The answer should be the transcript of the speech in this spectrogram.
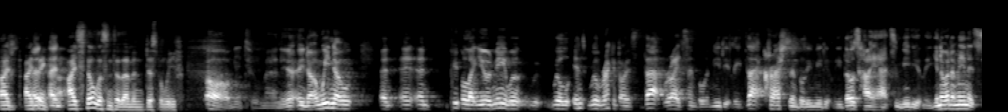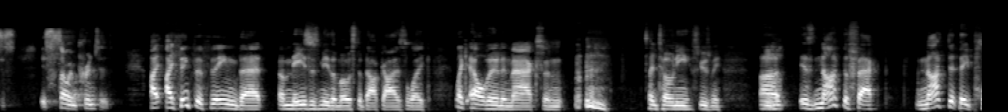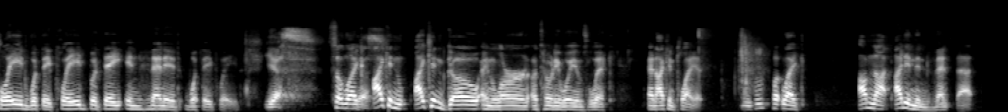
I I think and- I still listen to them in disbelief. Oh, me too, man. Yeah, you know, and we know, and and, and people like you and me will will will recognize that ride cymbal immediately, that crash cymbal immediately, those hi hats immediately. You know what I mean? It's just it's so imprinted. I, I think the thing that amazes me the most about guys like like Elvin and Max and and Tony, excuse me, uh, mm-hmm. is not the fact, not that they played what they played, but they invented what they played. Yes. So like yes. I can I can go and learn a Tony Williams lick, and I can play it. Mm-hmm. But like, I'm not. I didn't invent that.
